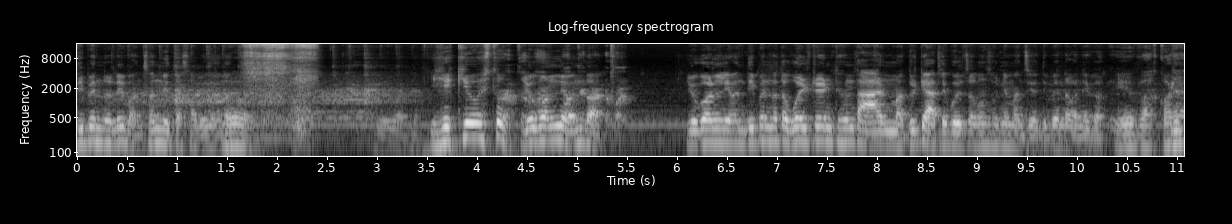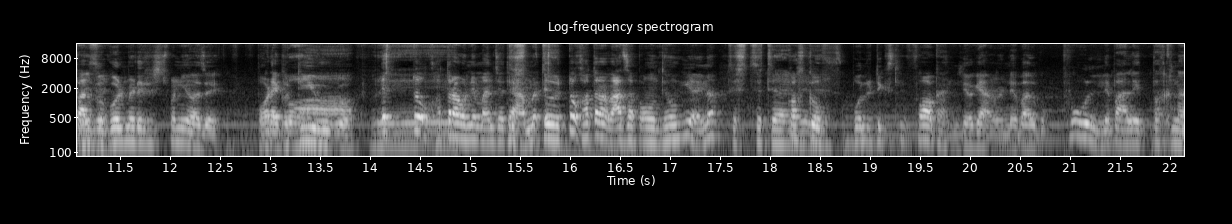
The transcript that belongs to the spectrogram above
दिपेन्द्रले भन्छन् नि त सबैजना। यो के हो यस्तो? यो गर्नुले हो नि त। भयो। यो गर्नुले भने दिपेन्द्र त वेल ट्रेन्ड थियो नि त आर्ममा। दुइटै हातले गोली चलाउन सक्ने मान्छे हो दिपेन्द्र भनेको। ए बा नेपालको गोल्ड मेडलिस्ट पनि अझै पढेको टियुको। यस्तो खतरा हुने मान्छे थियो। हाम्रो यस्तो खतरा राजा पाउँथ्यौँ कि होइन। त्यस्तो त्यो कसको पोलिटिक्सले फक हान्थ्यो क्या हाम्रो नेपालको। फुल नेपालले तखना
